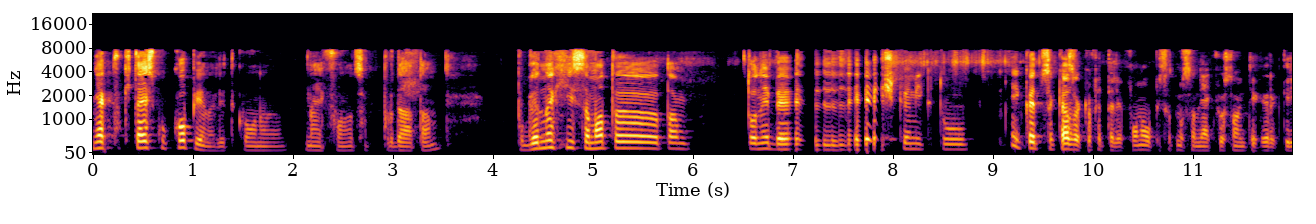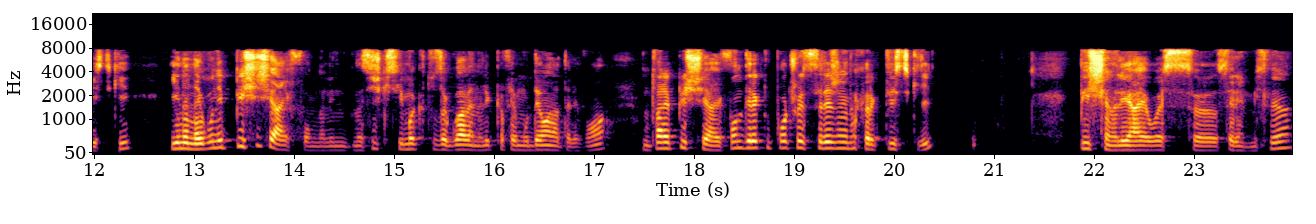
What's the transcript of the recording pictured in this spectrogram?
някакво китайско копие, нали, такова на, на iPhone, се продава там. Погледнах и самата там, то не бе лешка ми като, и където се казва какъв е телефона, описват му са някакви основните характеристики. И на него не пишеше iPhone, нали? На всички си има като заглавие, нали, какъв е модела на телефона. Но това не пише iPhone, директно почва се среждане на характеристиките. Пише, нали, iOS 7, мисля.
